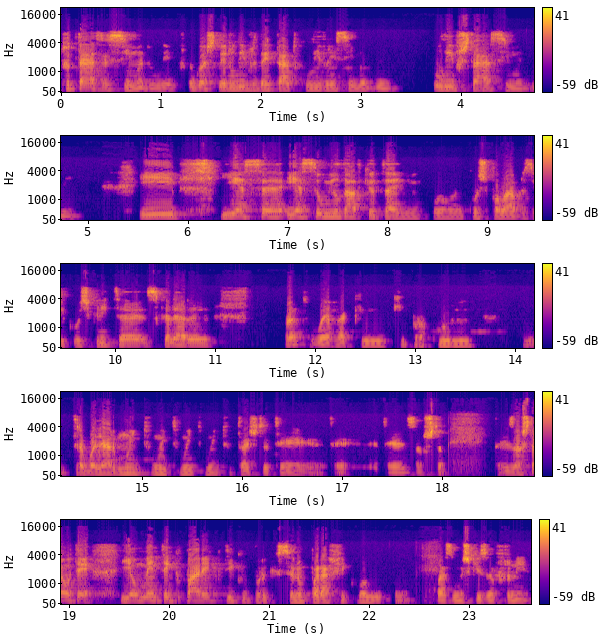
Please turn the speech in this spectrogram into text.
Tu estás acima do livro. Eu gosto de ler o livro deitado com o livro em cima de mim. O livro está acima de mim. E, e, essa, e essa humildade que eu tenho com, com, as palavras e com a escrita, se calhar, pronto, leva a que, que procure trabalhar muito, muito, muito, muito o texto até, até, até a exaustão. Até a exaustão, até. E é o momento em que parem que digo, porque se eu não parar fico maluco, né? quase uma esquizofrenia.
